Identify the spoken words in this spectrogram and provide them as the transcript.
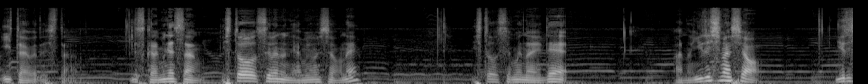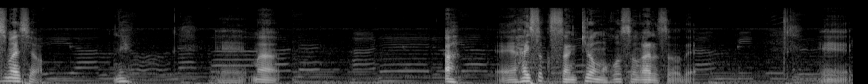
いい対話でした。ですから皆さん、人を責めるのやめましょうね。人を責めないで、あの、許しましょう。許しましょう。ね。えーま、あ、えーハイソックスさん、今日も放送があるそうで、え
